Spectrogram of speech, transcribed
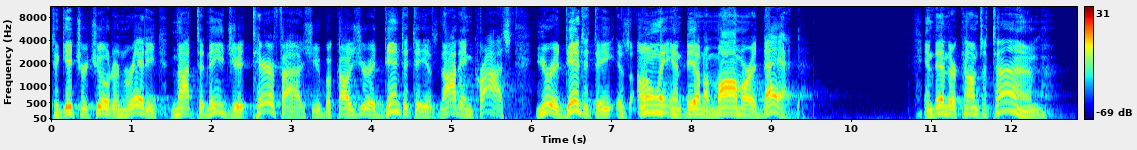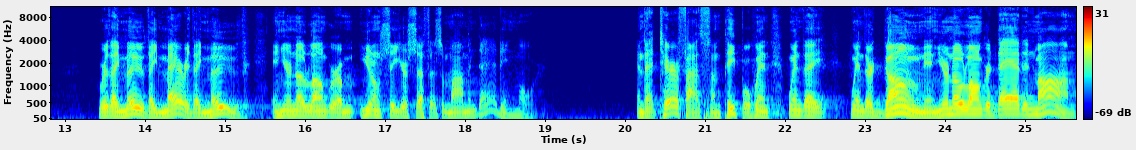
To get your children ready not to need you, it terrifies you because your identity is not in Christ. Your identity is only in being a mom or a dad. And then there comes a time where they move, they marry, they move, and you're no longer, a, you don't see yourself as a mom and dad anymore. And that terrifies some people when, when, they, when they're gone and you're no longer dad and mom.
